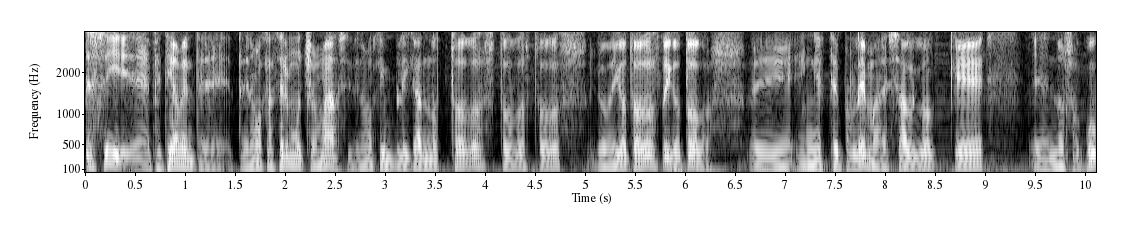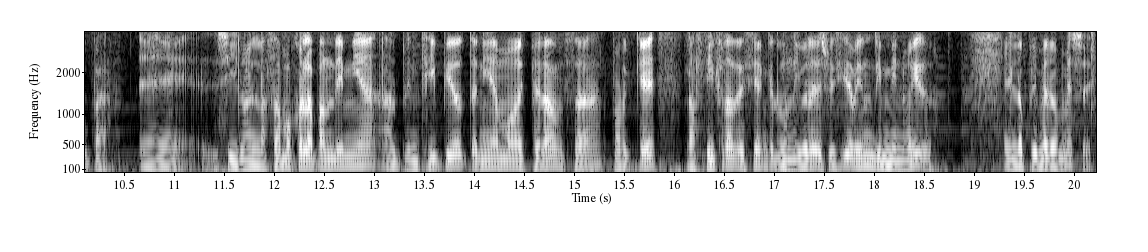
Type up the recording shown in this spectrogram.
Sí, efectivamente, tenemos que hacer mucho más y tenemos que implicarnos todos, todos, todos, lo digo todos, digo todos, eh, en este problema. Es algo que eh, nos ocupa. Eh, si lo enlazamos con la pandemia, al principio teníamos esperanza porque las cifras decían que los niveles de suicidio habían disminuido en los primeros meses.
